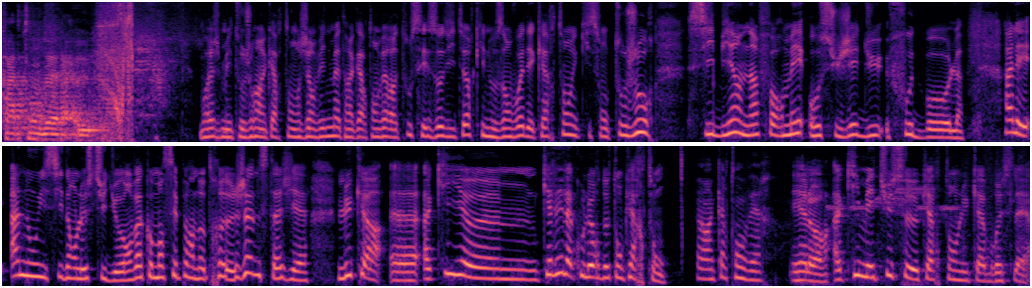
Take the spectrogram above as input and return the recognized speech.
Carton vert à eux. Moi, je mets toujours un carton. J'ai envie de mettre un carton vert à tous ces auditeurs qui nous envoient des cartons et qui sont toujours si bien informés au sujet du football. Allez, à nous ici dans le studio. On va commencer par notre jeune stagiaire. Lucas, euh, à qui, euh, quelle est la couleur de ton carton? Un carton vert. Et alors, à qui mets-tu ce carton, Lucas Brusler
